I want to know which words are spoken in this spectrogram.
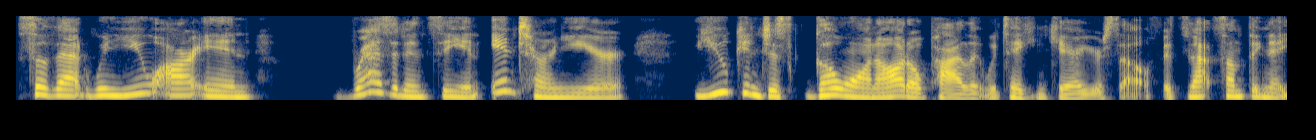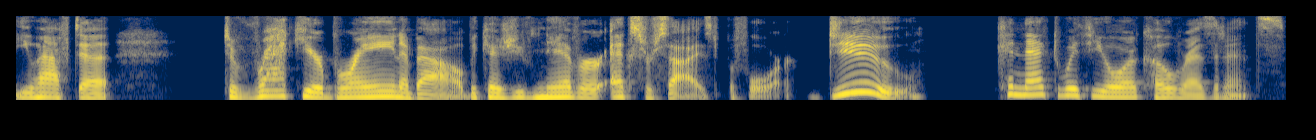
so that when you are in residency and intern year, you can just go on autopilot with taking care of yourself. It's not something that you have to to rack your brain about because you've never exercised before. Do connect with your co-residents.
